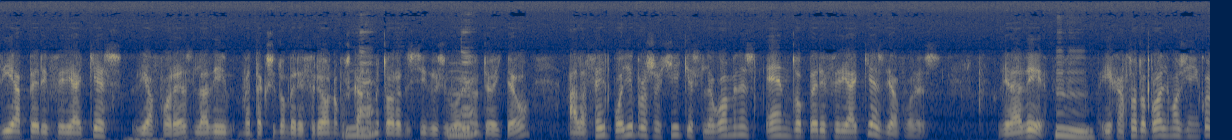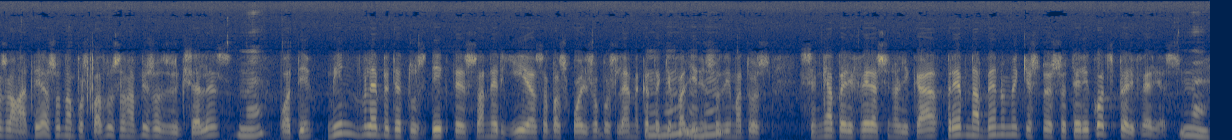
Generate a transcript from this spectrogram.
διαπεριφερειακές διαφορές, δηλαδή μεταξύ των περιφερειών όπως Ναι. κάναμε τώρα τη σύγκριση Ναι. Βορείου Αιγαίου, αλλά θέλει πολύ προσοχή και στις λεγόμενες ενδοπεριφερειακές διαφορές. Δηλαδή, Μμμ. είχα αυτό το πρόβλημα ως Γενικός Γραμματέας όταν προσπαθούσα να πείσω τις Βρυξέλλες Ναι. ότι μην βλέπετε τους δείκτες ανεργίας, απασχόλησης όπως λέμε, κατά Μμμ, κεφαλήν μμμ. εισοδήματος σε μια περιφέρεια συνολικά, πρέπει να μπαίνουμε και στο εσωτερικό της περιφέρειας. Ναι.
